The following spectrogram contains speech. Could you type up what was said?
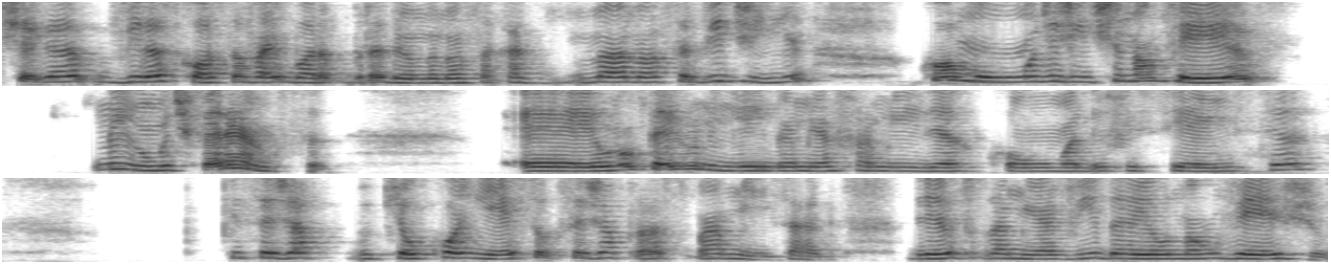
Chega, vira as costas, vai embora para dentro da nossa casa, na nossa vidinha comum, onde a gente não vê nenhuma diferença. É, eu não tenho ninguém na minha família com uma deficiência que seja que eu conheça ou que seja próximo a mim, sabe? Dentro da minha vida eu não vejo.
